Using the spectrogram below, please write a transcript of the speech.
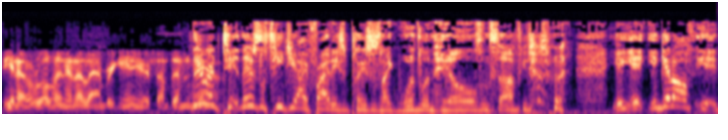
you know, rolling in a Lamborghini or something. There are t there's TGI Fridays in places like Woodland Hills and stuff. You just you, you get off the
